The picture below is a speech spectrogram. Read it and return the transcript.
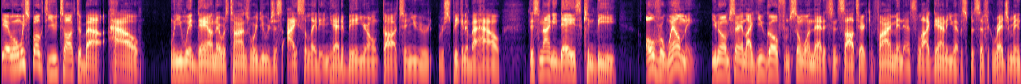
Yeah, when we spoke to you, talked about how when you went down, there was times where you were just isolated and you had to be in your own thoughts, and you were, were speaking about how this 90 days can be overwhelming. You know what I'm saying? Like you go from someone that is in solitary confinement, that's locked down, and you have a specific regimen,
